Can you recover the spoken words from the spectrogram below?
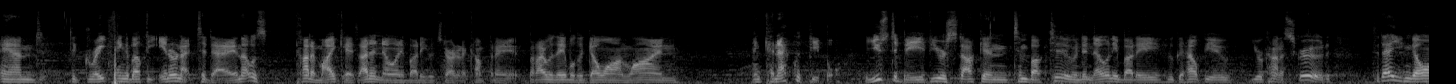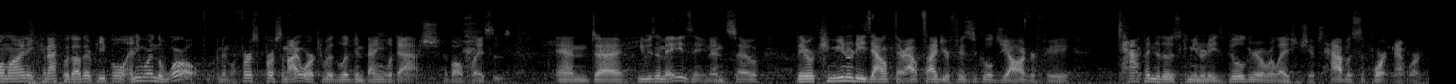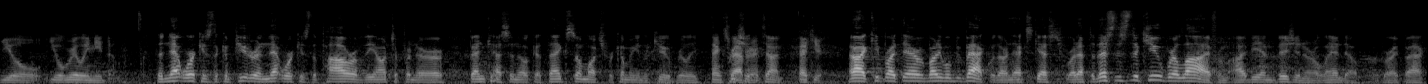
And the great thing about the internet today, and that was kind of my case. I didn't know anybody who'd started a company, but I was able to go online and connect with people. It used to be if you were stuck in Timbuktu and didn't know anybody who could help you, you were kind of screwed. Today you can go online and connect with other people anywhere in the world. I mean, the first person I worked with lived in Bangladesh, of all places, and uh, he was amazing. And so there are communities out there outside your physical geography. Tap into those communities, build real relationships, have a support network. You'll you'll really need them. The network is the computer, and network is the power of the entrepreneur. Ben Casnocha, thanks so much for coming in the Cube. Really Thanks for appreciate having your time. Thank you. All right, keep right there, everybody. We'll be back with our next guest right after this. This is the Cube. We're live from IBM Vision in Orlando. We'll be right back.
